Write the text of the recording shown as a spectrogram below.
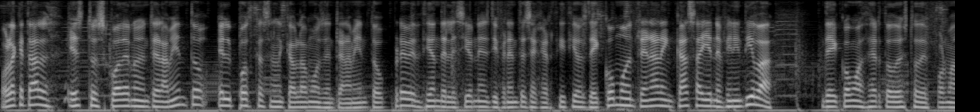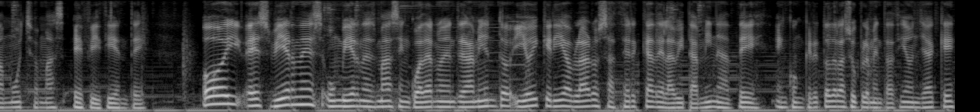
Hola, ¿qué tal? Esto es Cuaderno de Entrenamiento, el podcast en el que hablamos de entrenamiento, prevención de lesiones, diferentes ejercicios, de cómo entrenar en casa y en definitiva de cómo hacer todo esto de forma mucho más eficiente. Hoy es viernes, un viernes más en cuaderno de entrenamiento y hoy quería hablaros acerca de la vitamina D, en concreto de la suplementación, ya que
